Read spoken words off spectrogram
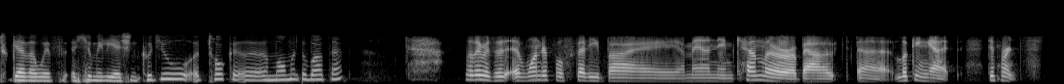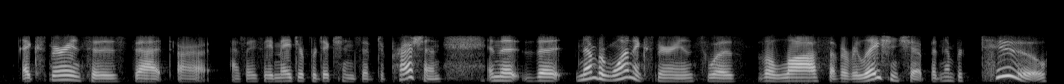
together with humiliation? Could you uh, talk a, a moment about that? Well, there was a, a, wonderful study by a man named Kendler about uh, looking at different experiences that are as I say, major predictions of depression. And the the number one experience was the loss of a relationship, but number two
